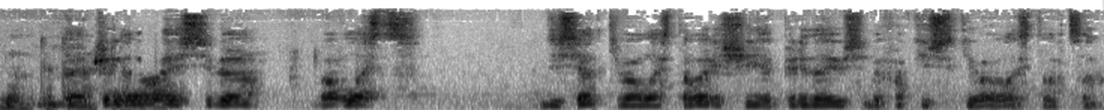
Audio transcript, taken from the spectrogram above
Вот да, передавая себя во власть десятки, во власть товарищей, я передаю себя фактически во власть Творца.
